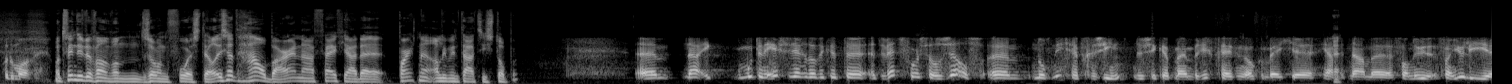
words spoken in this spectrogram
goedemorgen. Wat vindt u ervan van zo'n voorstel? Is het haalbaar na vijf jaar de partneralimentatie stoppen? Um, nou, ik moet ten eerste zeggen dat ik het, uh, het wetsvoorstel zelf um, nog niet heb gezien. Dus ik heb mijn berichtgeving ook een beetje, ja, met name van, u, van jullie uh,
